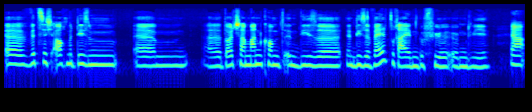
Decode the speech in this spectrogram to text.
äh, witzig auch mit diesem ähm, äh, deutscher Mann kommt in diese in diese Welt rein Gefühl irgendwie. Ja.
